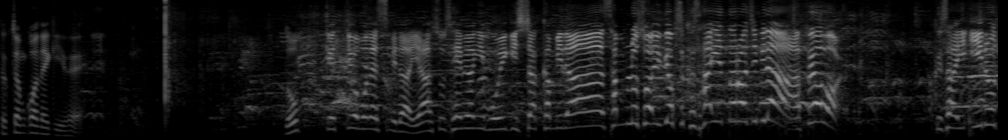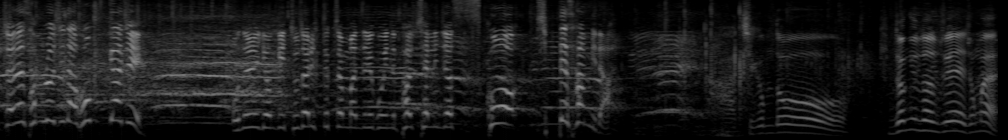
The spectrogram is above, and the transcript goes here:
득점권의 기회. 높게 뛰어보냈습니다. 야수 3명이 모이기 시작합니다. 3루수와 유격수 그 사이에 떨어집니다. 페어볼. 그 사이 2루자는 3루 지나 홈까지. 오늘 경기 두 자리 득점 만들고 있는 파주 챌린저스 스코어 10대 4입니다. 아, 지금도 김성균 선수의 정말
